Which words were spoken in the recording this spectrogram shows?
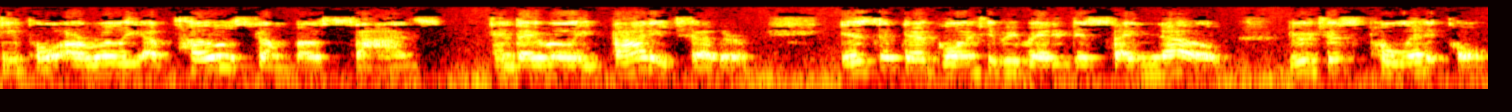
people are really opposed on both sides and they really fight each other, is that they're going to be ready to say, no, you're just political.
